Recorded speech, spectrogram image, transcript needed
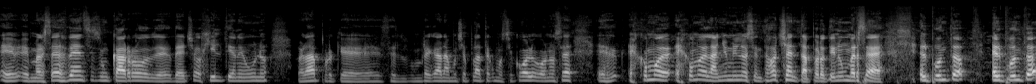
Eh, Mercedes-Benz es un carro, de, de, hecho Gil tiene uno, ¿verdad? Porque el hombre gana mucha plata como psicólogo, no sé, es, es, como, es como del año 1980, pero tiene un Mercedes. El punto, el punto,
